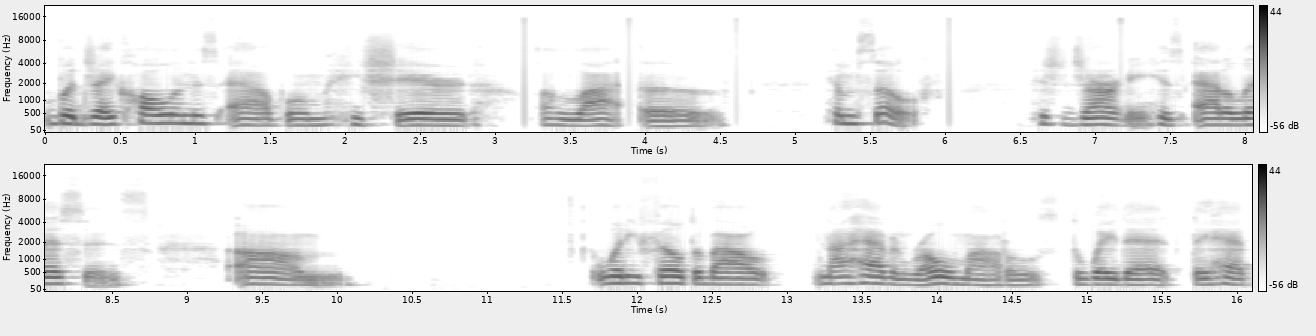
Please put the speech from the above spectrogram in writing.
But J. Cole in this album, he shared a lot of himself his journey, his adolescence, um, what he felt about not having role models the way that they had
